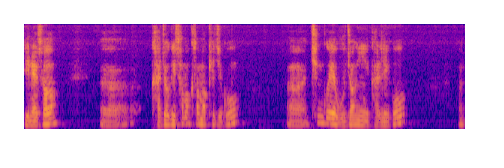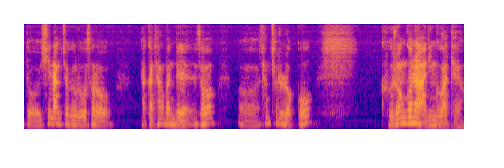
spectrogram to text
인해서 어, 가족이 서먹서먹해지고 어, 친구의 우정이 갈리고 어, 또 신앙적으로 서로 약간 상반돼서 어, 상처를 얻고 그런 거는 아닌 것 같아요.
